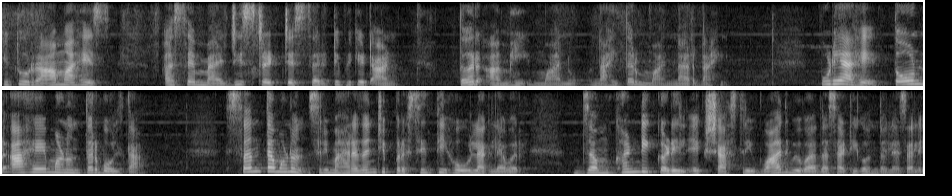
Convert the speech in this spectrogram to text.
की तू राम आहेस असे मॅजिस्ट्रेटचे सर्टिफिकेट आण. तर आम्ही मानू नाहीतर मानणार नाही. पुढे आहे तोंड आहे म्हणून तर बोलता. संत म्हणून श्री महाराजांची प्रसिद्धी होऊ लागल्यावर जमखंडीकडील एक शास्त्री वादविवादासाठी गोंधळल्यास आले.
